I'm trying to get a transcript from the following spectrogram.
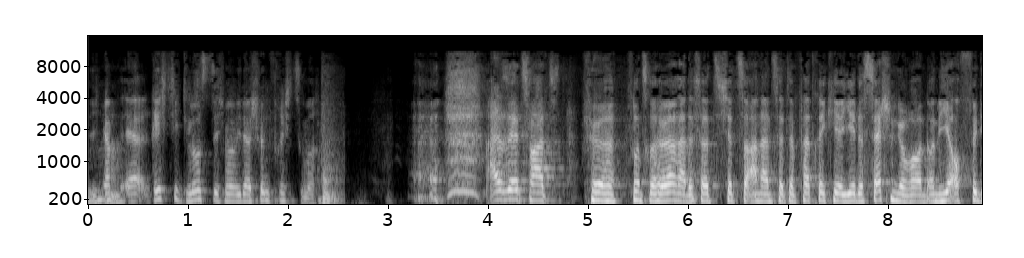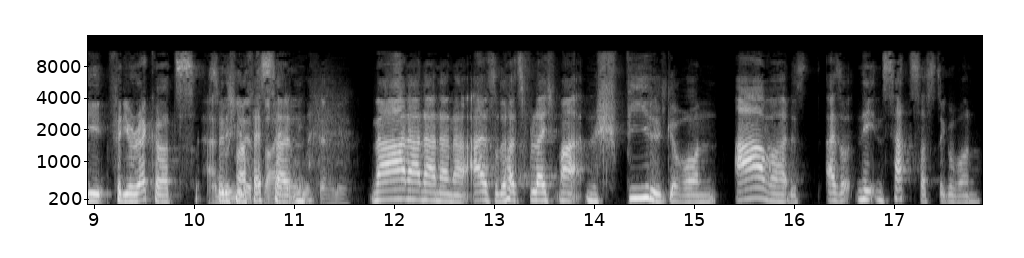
Ich habe eher richtig Lust, dich mal wieder schön frisch zu machen. Also jetzt mal für, für unsere Hörer, das hört sich jetzt so an, als hätte Patrick hier jede Session gewonnen und hier auch für die für die Records. Das Ja, will ich mal festhalten. ungefähr, ne? Na, na, na, na, na. Also du hast vielleicht mal ein Spiel gewonnen, aber hattest, also nee, einen Satz hast du gewonnen,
